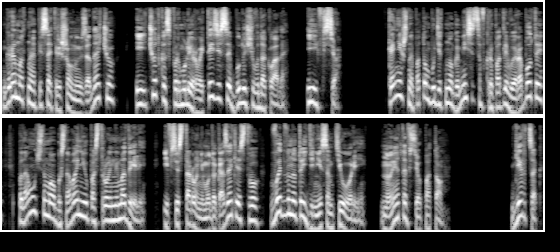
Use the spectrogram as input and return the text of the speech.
Грамотно описать решенную задачу и четко сформулировать тезисы будущего доклада. И все. Конечно, потом будет много месяцев кропотливой работы по научному обоснованию построенной модели и всестороннему доказательству выдвинутой Денисом теории. Но это все потом. Герцог,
